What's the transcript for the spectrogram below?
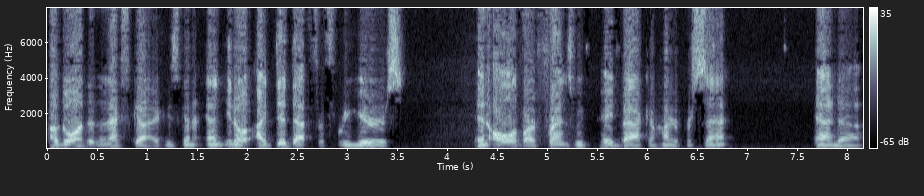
I'll go on to the next guy who's going to, and you know, I did that for three years and all of our friends we've paid back 100%. And, uh,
